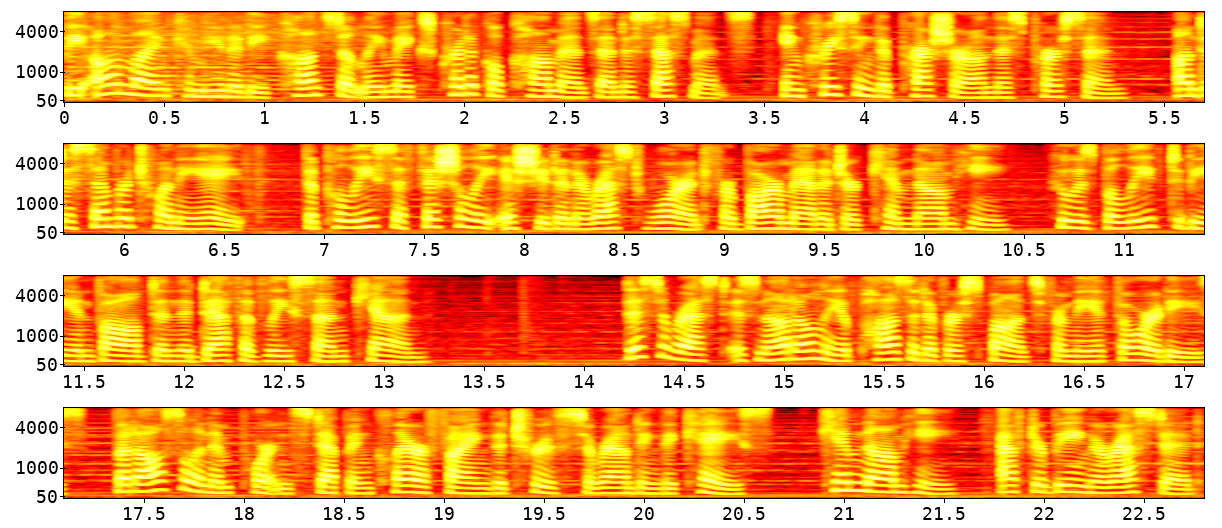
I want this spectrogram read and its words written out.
The online community constantly makes critical comments and assessments, increasing the pressure on this person. On December 28, the police officially issued an arrest warrant for bar manager Kim Nam-hee, who is believed to be involved in the death of Lee Sun Kyun. This arrest is not only a positive response from the authorities, but also an important step in clarifying the truth surrounding the case. Kim Nam-hee, after being arrested,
